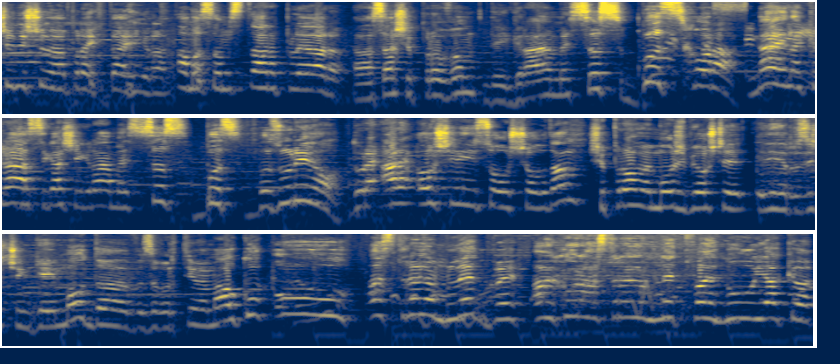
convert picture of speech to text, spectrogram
че нищо не направих тази игра. Ама съм стар плеера. А сега ще пробвам да играеме с бъс, хора! Най-накрая сега ще играеме с бъс. Базорино! Добре, аре, още един Soul Showdown. Ще пробваме, може би, още един различен гейм мод да завъртиме малко. О, аз стрелям лед, бе! Абе, хора, аз стрелям лед. Това е много яка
